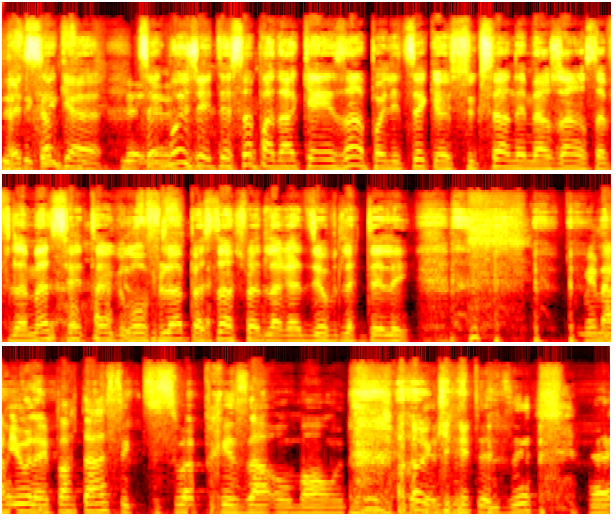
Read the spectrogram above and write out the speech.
Ben, tu sais que, moi, j'ai été ça pendant 15 ans en politique, un succès en émergence. Finalement, c'est un gros flop parce que je fais de la radio ou de la télé. Mais Mario, l'important, c'est que tu sois présent au monde. J'aimerais juste te le dire. Euh,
